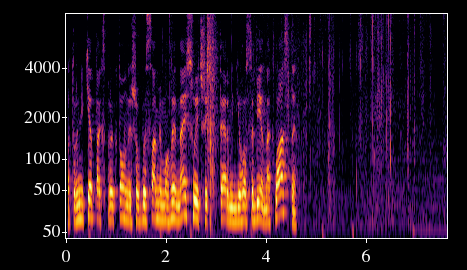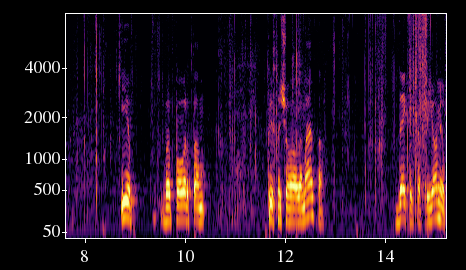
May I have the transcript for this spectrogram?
А Турнікет так спроєктований, щоб ви самі могли найшвидший термін його собі накласти. І повертом тиснучого елемента декілька прийомів.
